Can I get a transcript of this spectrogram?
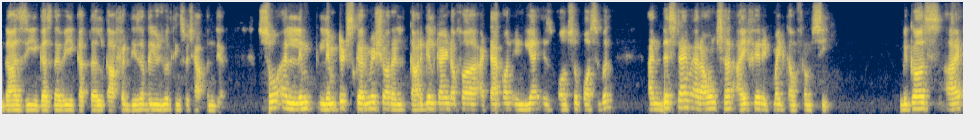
Ghazi, Ghaznavi, Qatl, Kafir. These are the usual things which happen there. So a lim- limited skirmish or a Kargil kind of attack on India is also possible. And this time around, sir, I fear it might come from sea. Because I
